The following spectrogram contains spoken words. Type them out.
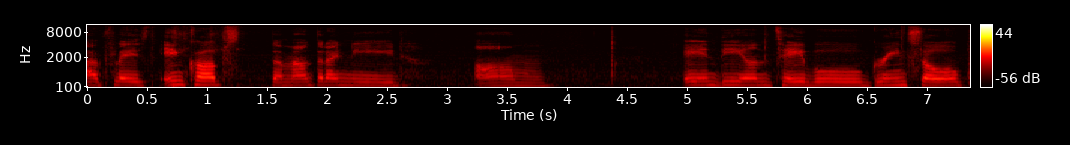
I placed ink cups, the amount that I need, um, A&D on the table, green soap,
